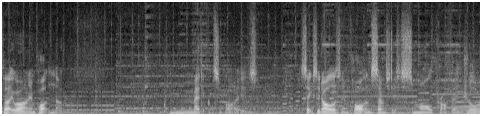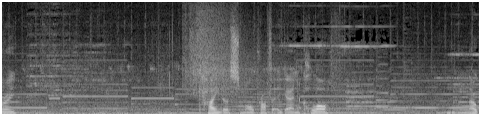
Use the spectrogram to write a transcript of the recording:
31, important note. Medical supplies. $60 and in Portland, 72 is a small profit. Jewellery. Kind of small profit again. Cloth. Nope.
